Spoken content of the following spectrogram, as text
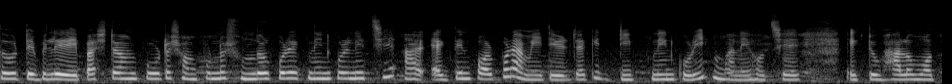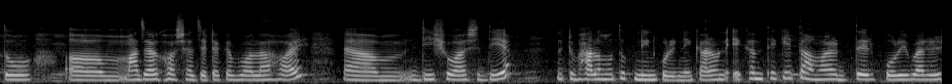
তো টেবিলের এই পাশটা আমি পুরোটা সম্পূর্ণ সুন্দর করে ক্লিন করে নিচ্ছি, আর একদিন পর পর আমি এই টেবিলটাকে ডিপ ক্লিন করি মানে হচ্ছে একটু ভালো মতো মাজা ঘষা যেটাকে বলা হয় ডিশ ওয়াশ দিয়ে। একটু ভালো মতো ক্লিন করে নিই। কারণ এখান থেকেই তো আমাদের পরিবারের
